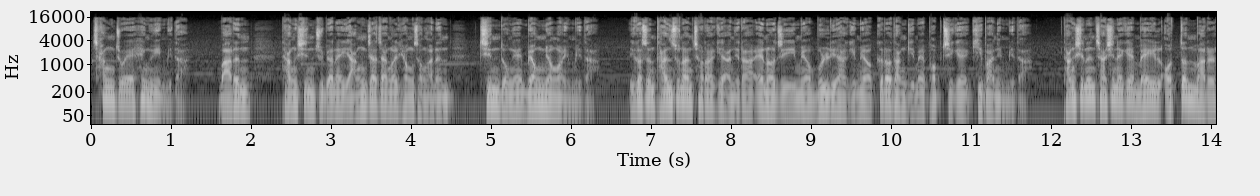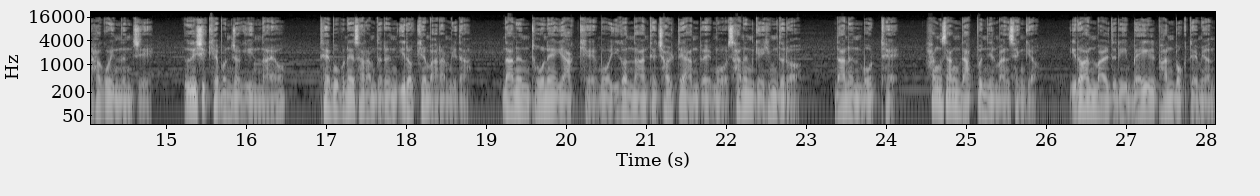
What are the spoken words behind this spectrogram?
창조의 행위입니다. 말은 당신 주변의 양자장을 형성하는 진동의 명령어입니다. 이것은 단순한 철학이 아니라 에너지이며 물리학이며 끌어당김의 법칙의 기반입니다. 당신은 자신에게 매일 어떤 말을 하고 있는지 의식해 본 적이 있나요? 대부분의 사람들은 이렇게 말합니다. 나는 돈에 약해. 뭐 이건 나한테 절대 안 돼. 뭐 사는 게 힘들어. 나는 못해. 항상 나쁜 일만 생겨. 이러한 말들이 매일 반복되면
